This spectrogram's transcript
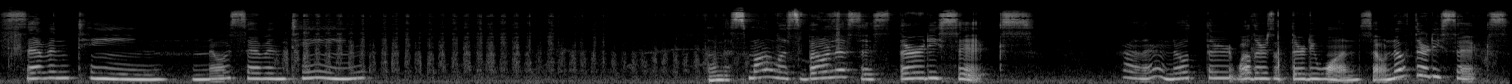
17, no 17. And the smallest bonus is 36. Oh, there are no third, well, there's a 31, so no 36.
